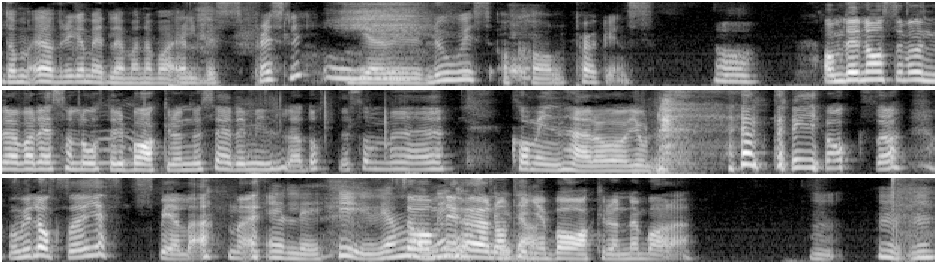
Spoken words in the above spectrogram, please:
De övriga medlemmarna var Elvis Presley, Jerry Lewis och Carl Perkins. Ja. Om det är någon som undrar vad det är som låter i bakgrunden så är det min lilla dotter som eh, kom in här och gjorde en trio också. Hon vill också gästspela. Nej. Eller hur? Vi har Så om ni hör någonting idag. i bakgrunden bara. Mm -mm.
